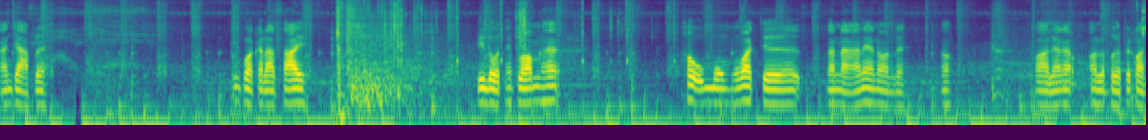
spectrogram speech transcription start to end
อันหยาบเลย ยิ่งกว่ากระดาษทรายรีโหลดให้พร้อมนะฮะ เข้าอุโมงค์เพราะว่าเจอหนาๆแน่นอนเลยเนาะว่าแล้วครับเอาระเบิดไปก่อน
